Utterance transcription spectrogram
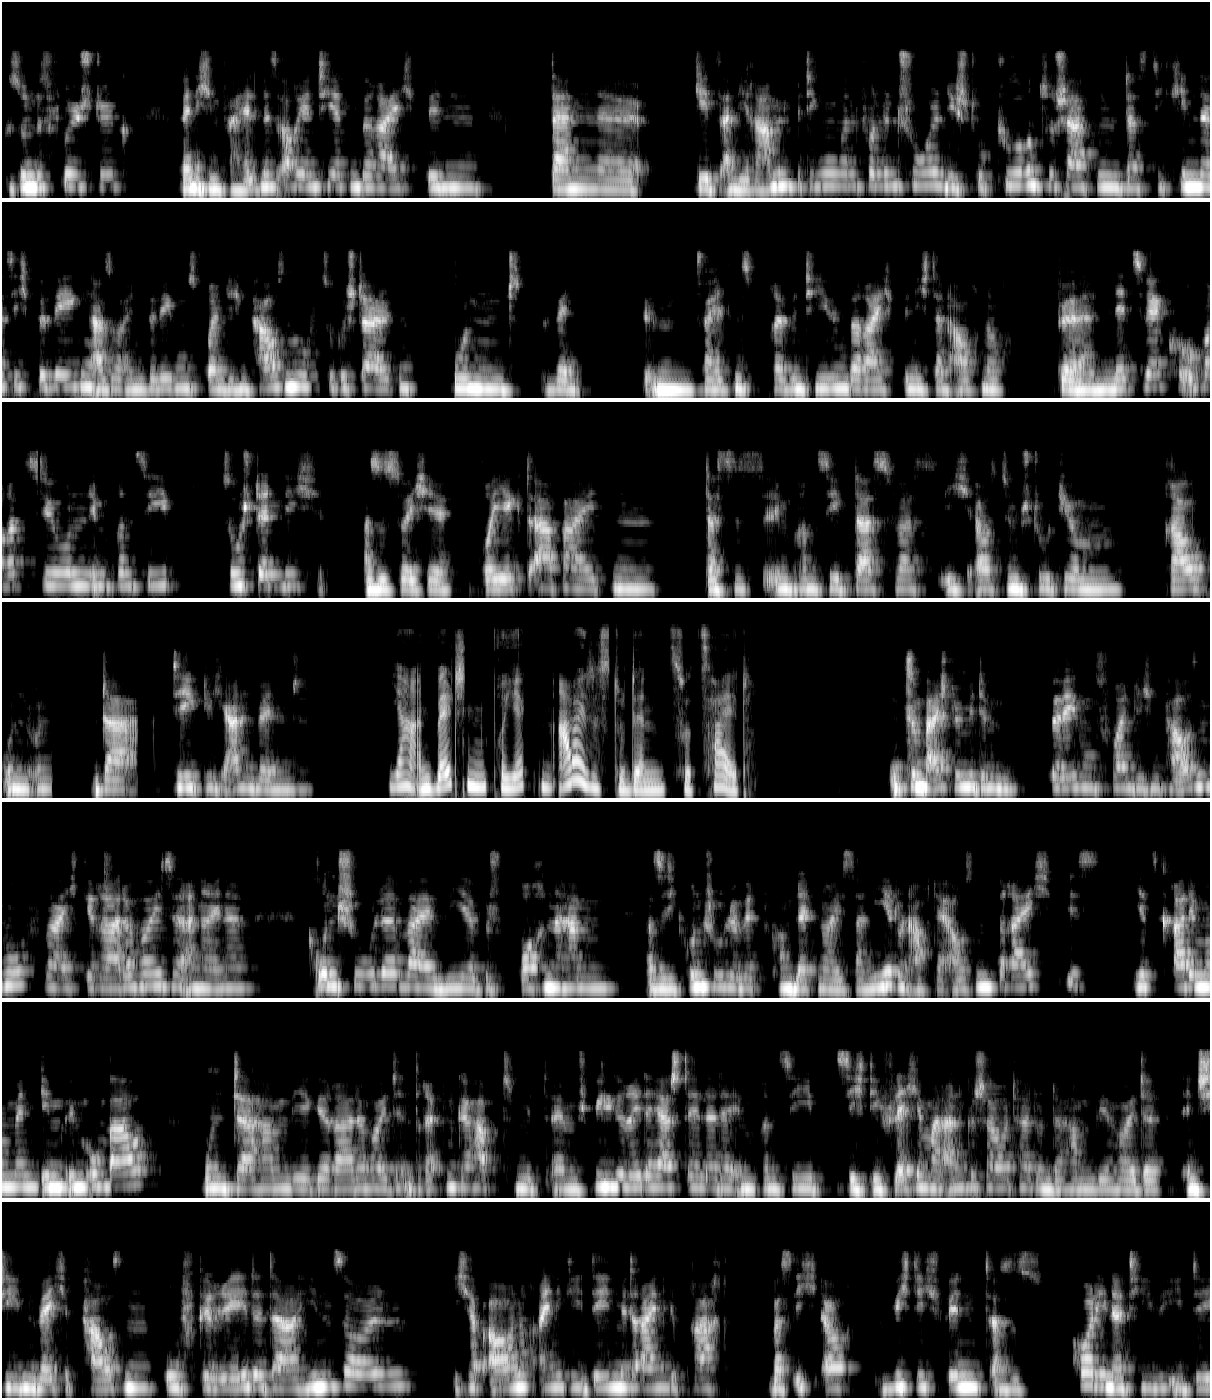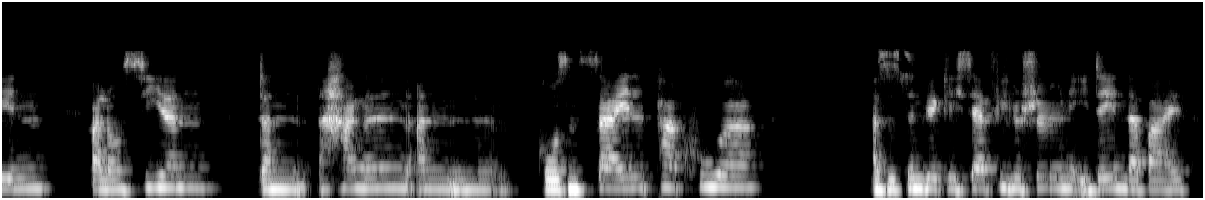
gesundes Frühstück. Wenn ich im verhältnisorientierten Bereich bin, dann äh, geht es an die Rahmenbedingungen von den Schulen, die Strukturen zu schaffen, dass die Kinder sich bewegen, also einen bewegungsfreundlichen Pausenhof zu gestalten. Und wenn im verhältnispräventiven Bereich bin ich dann auch noch für Netzwerkkooperationen im Prinzip zuständig. Also solche Projektarbeiten, das ist im Prinzip das, was ich aus dem Studium brauche und, und da täglich anwende. Ja, an welchen Projekten arbeitest du denn zurzeit? Zum Beispiel mit dem bewegungsfreundlichen Pausenhof war ich gerade heute an einer Grundschule, weil wir besprochen haben, also die Grundschule wird komplett neu saniert und auch der Außenbereich ist jetzt gerade im Moment im, im Umbau. Und da haben wir gerade heute ein Treffen gehabt mit einem Spielgerätehersteller, der im Prinzip sich die Fläche mal angeschaut hat. Und da haben wir heute entschieden, welche Pausenhofgeräte da hin sollen. Ich habe auch noch einige Ideen mit reingebracht, was ich auch wichtig finde, also koordinative Ideen, Balancieren, dann Hangeln an großen Seilparcours. Also es sind wirklich sehr viele schöne Ideen dabei.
